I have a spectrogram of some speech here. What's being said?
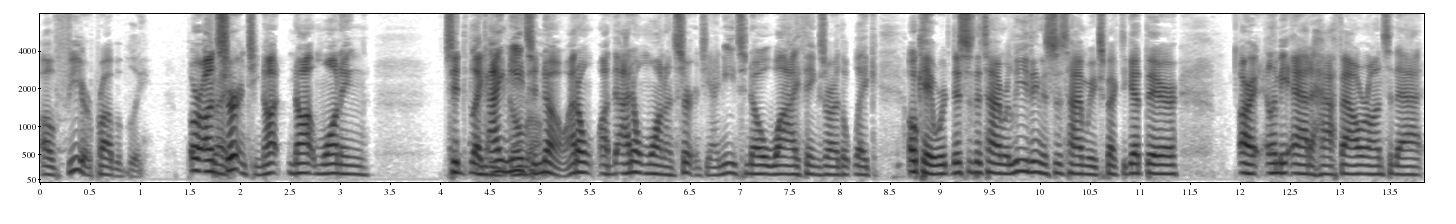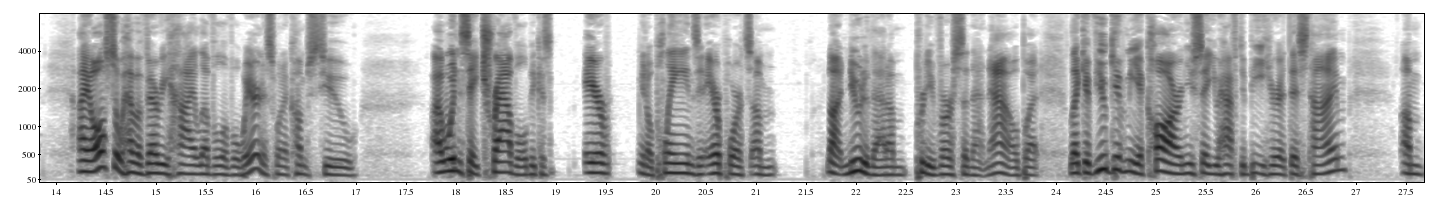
of fear, probably, or uncertainty, not not wanting to like. I need to know. I don't. I don't want uncertainty. I need to know why things are the like. Okay, we're this is the time we're leaving. This is the time we expect to get there. All right, let me add a half hour onto that. I also have a very high level of awareness when it comes to. I wouldn't say travel because air, you know, planes and airports. I'm not new to that. I'm pretty versed in that now. But like, if you give me a car and you say you have to be here at this time, I'm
